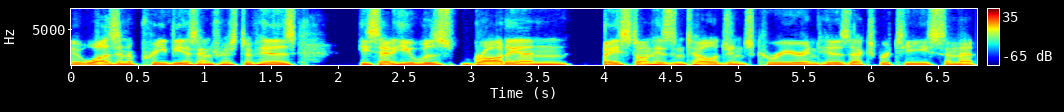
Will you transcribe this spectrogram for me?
it wasn't a previous interest of his. He said he was brought in based on his intelligence career and his expertise, and that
